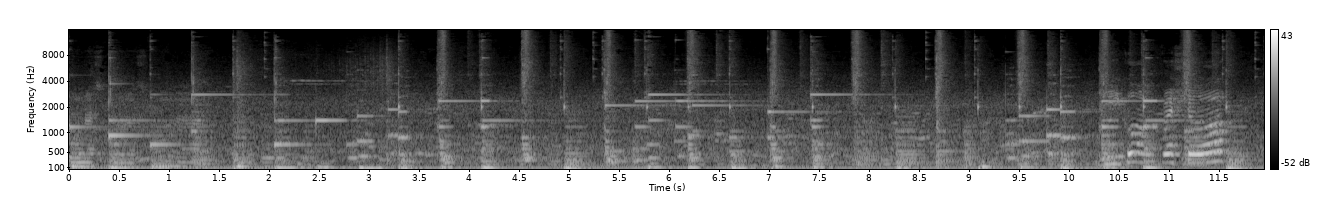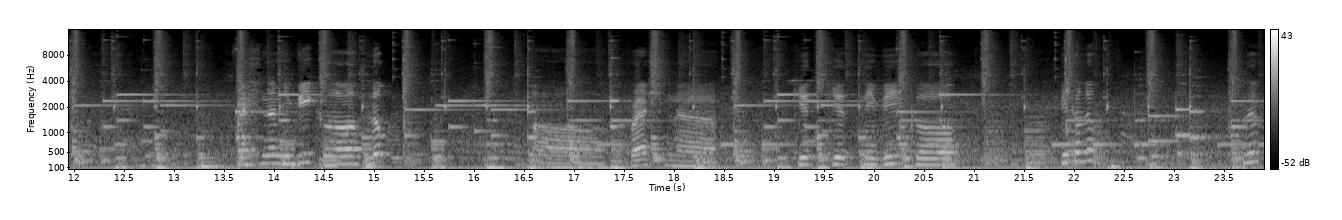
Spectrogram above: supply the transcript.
punas-punas muna. Biko, ang fresh oh. Fresh na ni Biko. Look. Oh, fresh na. Cute-cute ni Biko. Biko, look. Look.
